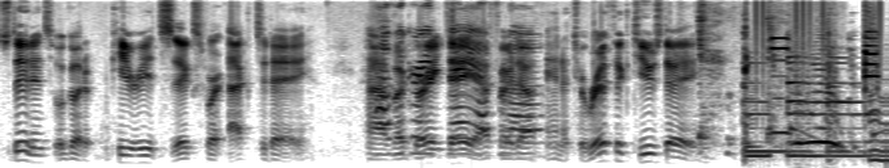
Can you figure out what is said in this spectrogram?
Students will go to period 6 for Act Today. Have a great day, Ephrata, Ephrata. and a terrific Tuesday.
